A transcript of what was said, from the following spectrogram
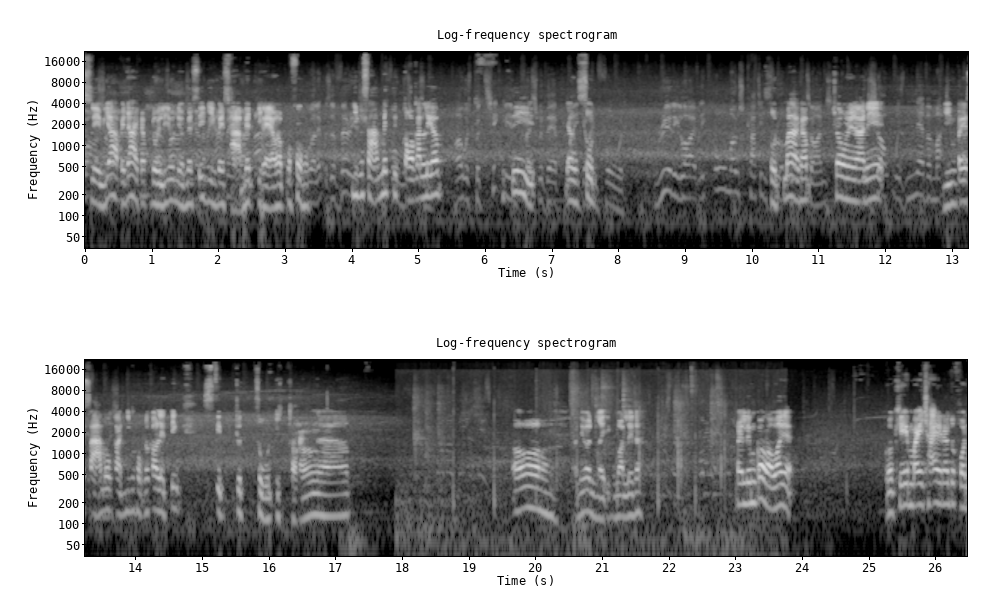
สเลวิยาไปได้ครับ โดยลิโอเนลเมสซี่ยิงไป 3 เม็ดอีกแล้วครับ โอ้โห ยิงสามเม็ดติดต่อกันเลยครับที่อยังสุด สุดมากครับ ช่วงเวลานี้ ยิงไป 3 โอกาสยิง 6 แล้วก็เรตติ้ง 10.0 อีกครั้งครับโอ้อันนี้ก็เหลืออีกวันเลยนะ ใครลืมกล้องเอาไว้เนี่ย โอเค ไม่ใช่แล้วทุกคน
